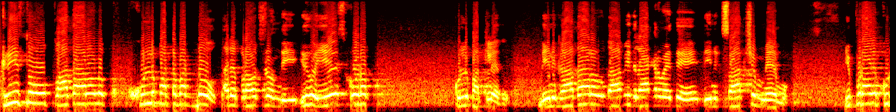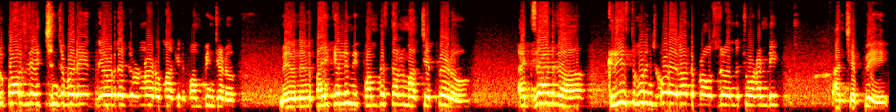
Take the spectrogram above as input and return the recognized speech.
క్రీస్తు పాతాలలో కుళ్ళు పట్టబడ్డు అనే ప్రవచనం ఉంది. ఇదిగో ఏసు కూడా కుళ్ళు పట్టలేదు. దీనికి ఆధారం దావీది లేఖనం అయితే దీనికి సాక్ష్యం మేము. ఇప్పుడు ఆయన కుడిపార్సలు హెచ్చించబడి దేవుడి దగ్గర ఉన్నాడు మాకు ఇది పంపించాడు. మేము నేను పైకి వెళ్ళి మీకు పంపిస్తానని మాకు చెప్పాడు. ఎగ్జాక్ట్గా క్రీస్తు గురించి కూడా ఇలాంటి ప్రవచనం ఎందుకు చూడండి? అని చెప్పి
